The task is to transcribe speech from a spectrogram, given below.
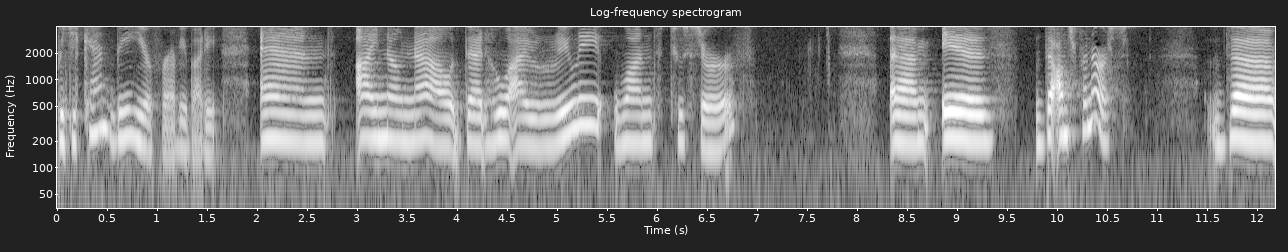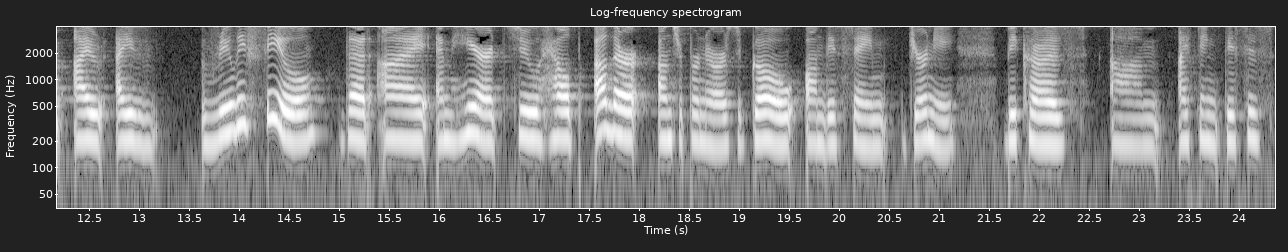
But you can't be here for everybody. And I know now that who I really want to serve um, is the entrepreneurs. The I I really feel that I am here to help other entrepreneurs go on this same journey because um, I think this is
